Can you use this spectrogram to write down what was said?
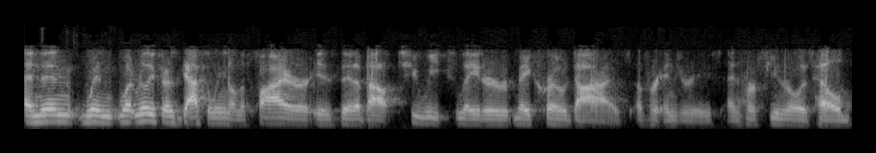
And then when what really throws gasoline on the fire is that about two weeks later, Mae Crow dies of her injuries, and her funeral is held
